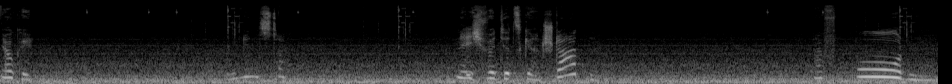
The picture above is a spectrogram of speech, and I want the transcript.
Ja, okay. Dienstag? Ne, ich würde jetzt gern starten. Auf Boden.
